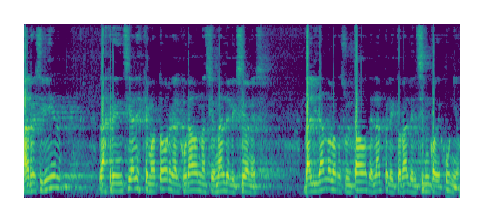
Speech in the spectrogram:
al recibir las credenciales que me otorga el Jurado Nacional de Elecciones, validando los resultados del acto electoral del 5 de junio,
